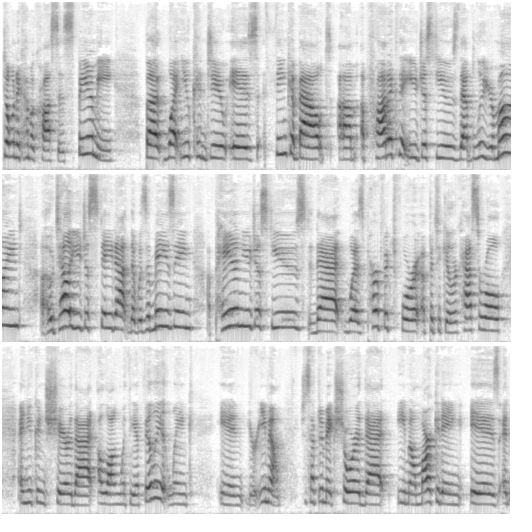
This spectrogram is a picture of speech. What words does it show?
don't want to come across as spammy. But what you can do is think about um, a product that you just used that blew your mind, a hotel you just stayed at that was amazing, a pan you just used that was perfect for a particular casserole, and you can share that along with the affiliate link in your email just have to make sure that email marketing is an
